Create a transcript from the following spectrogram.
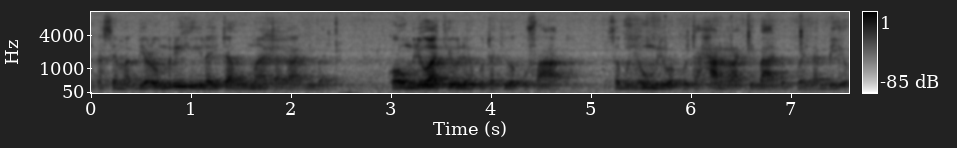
Akasema biumrihi laitahu mata ghaiban, kwa umri wake yule hakutakiwa kufa hapa, sababu ni umri wa kutaharaki bado kwenda mbio.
